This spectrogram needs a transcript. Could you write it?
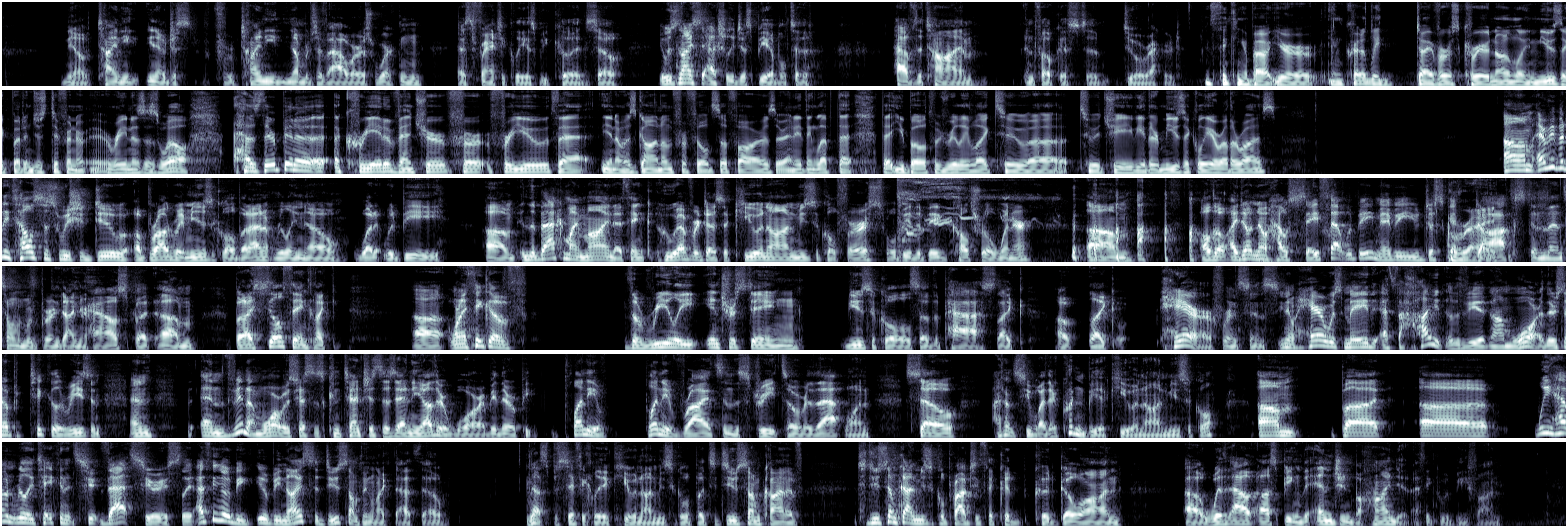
you know, tiny, you know, just for tiny numbers of hours, working as frantically as we could. So it was nice to actually just be able to have the time and focus to do a record. Thinking about your incredibly diverse career, not only in music but in just different arenas as well. Has there been a, a, creative venture for for you that you know has gone unfulfilled so far? Is there anything left that that you both would really like to uh, to achieve, either musically or otherwise? Um, everybody tells us we should do a Broadway musical, but I don't really know what it would be. Um, in the back of my mind, I think whoever does a QAnon musical first will be the big cultural winner. Um, although I don't know how safe that would be. Maybe you just get right. doxxed and then someone would burn down your house. But um, but I still think like uh, when I think of the really interesting musicals of the past, like uh, like hair, for instance. You know, hair was made at the height of the Vietnam War. There's no particular reason, and and the Vietnam War was just as contentious as any other war. I mean, there were pe- plenty of plenty of riots in the streets over that one. So I don't see why there couldn't be a QAnon musical. Um, but uh, we haven't really taken it ser- that seriously. I think it would be it would be nice to do something like that, though. Not specifically a QAnon musical, but to do some kind of to do some kind of musical project that could could go on uh, without us being the engine behind it. I think it would be fun.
